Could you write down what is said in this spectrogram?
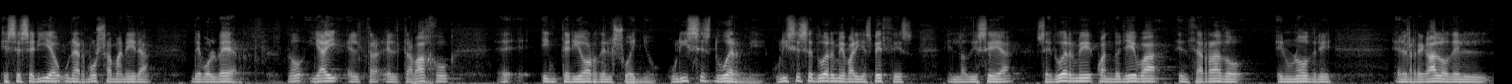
Ese sería una hermosa manera de volver, ¿no? y hay el, trabajo eh, interior del sueño. Ulises duerme, Ulises se duerme varias veces en la Odisea, se duerme cuando lleva encerrado en un odre el regalo del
